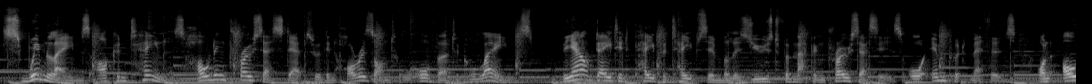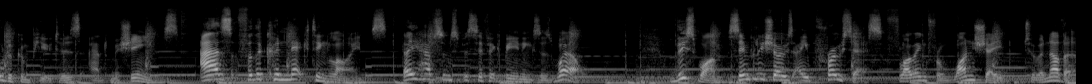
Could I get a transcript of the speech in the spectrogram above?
Swim lanes are containers holding process steps within horizontal or vertical lanes. The outdated paper tape symbol is used for mapping processes or input methods on older computers and machines. As for the connecting lines, they have some specific meanings as well. This one simply shows a process flowing from one shape to another.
